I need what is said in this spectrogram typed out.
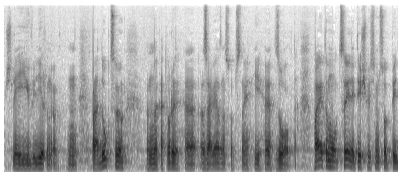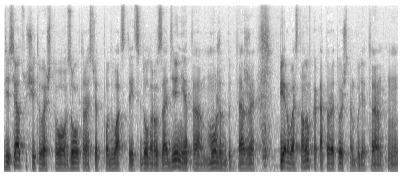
в числе и ювелирную продукцию, на который э, завязано, собственно, и э, золото. Поэтому цели 1850, учитывая, что золото растет по 20-30 долларов за день, это может быть даже первая остановка, которая точно будет э,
